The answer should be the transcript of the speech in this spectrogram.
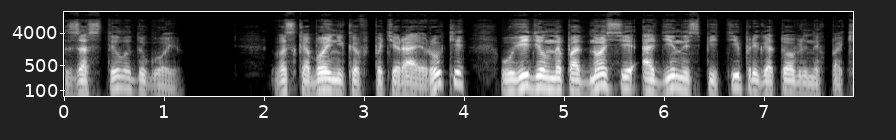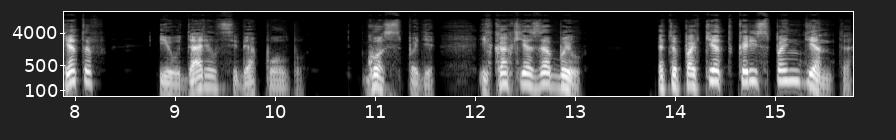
застыла дугою. Воскобойников, потирая руки, увидел на подносе один из пяти приготовленных пакетов и ударил себя по лбу. Господи, и как я забыл! Это пакет корреспондента.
